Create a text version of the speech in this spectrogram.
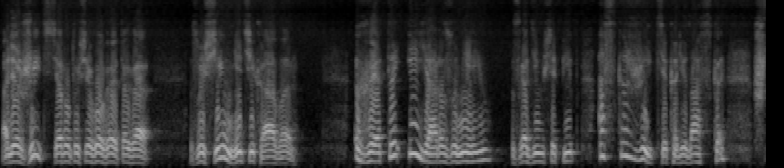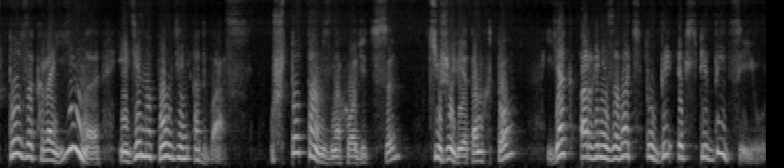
але жыць сярод усяго гэтага зусім не цікава. Гэта і я разумею, згадзіўся піп, а скажыце, калі ласка, што за краіна ідзе на поўдзень ад вас? Што там знаходзіцца? Ці жыве там хто? Як арганізаваць туды экспедыцыю?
